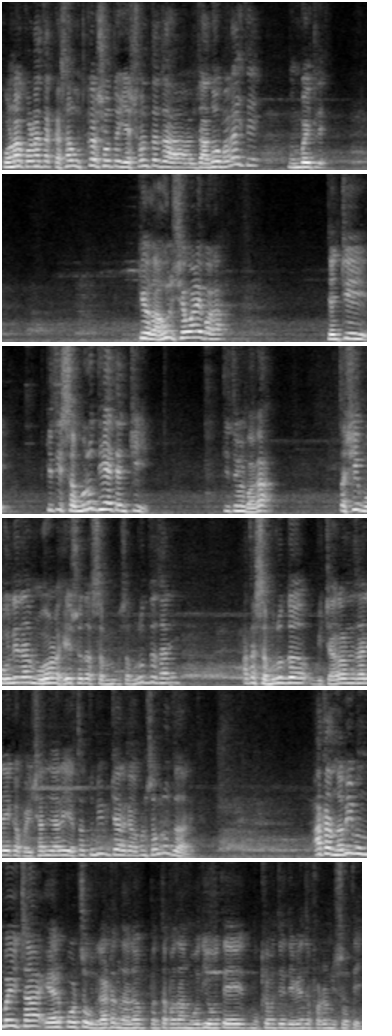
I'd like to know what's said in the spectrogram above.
कोणाकोणाचा कसा उत्कर्ष होतो यशवंत जा जाधव बघा इथे मुंबईतले. किंवा राहुल शेवाळे बघा. त्यांची किती समृद्धी आहे त्यांची ती तुम्ही बघा. तशी मुरलीधर मोहोळ हे सुद्धा सम समृद्ध झाले. आता समृद्ध विचाराने झाले का पैशाने झाले याचा तुम्ही विचार करा पण समृद्ध झाले. आता नवी मुंबईचा एअरपोर्टचं उद्घाटन झालं पंतप्रधान मोदी होते मुख्यमंत्री देवेंद्र फडणवीस होते.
